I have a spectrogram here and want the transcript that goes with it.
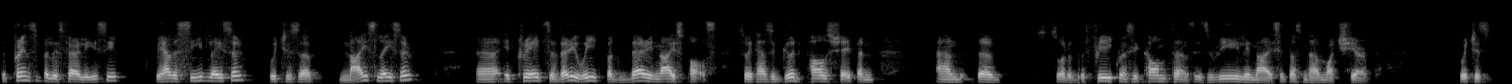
the principle is fairly easy. We have a seed laser, which is a nice laser. Uh, it creates a very weak but very nice pulse. So it has a good pulse shape and and the sort of the frequency contents is really nice. It doesn't have much chirp which is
